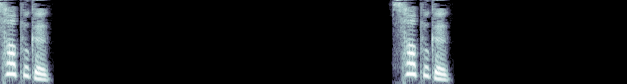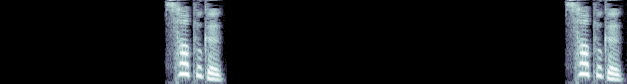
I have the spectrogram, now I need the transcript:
서부극 서부극 서부극 서부극.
